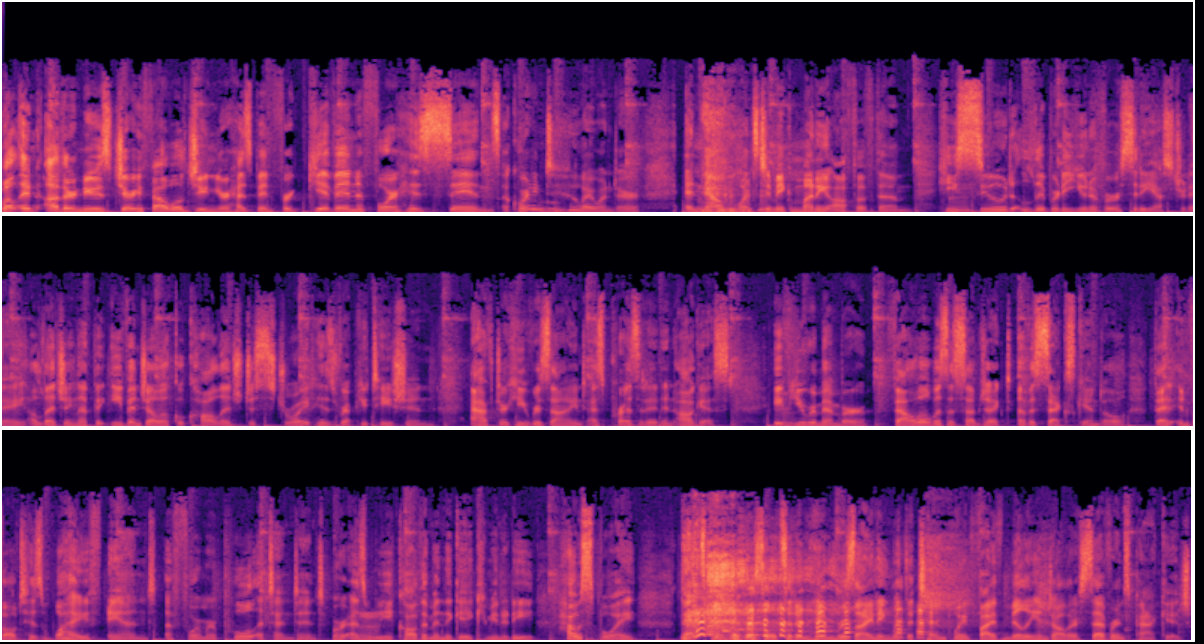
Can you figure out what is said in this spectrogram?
Well, in other news, Jerry Falwell Jr. has been forgiven for his sins. According to who, I wonder? And now he wants to make money off of them. He hmm. sued Liberty University yesterday, alleging that the evangelical college destroyed his reputation after he resigned as president in August. If hmm. you remember, Falwell was the subject of a sex scandal that involved his wife and a former pool attendant, or as hmm. we call them in the gay community, houseboy. That scandal resulted in him resigning with a $10.5 million severance package,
